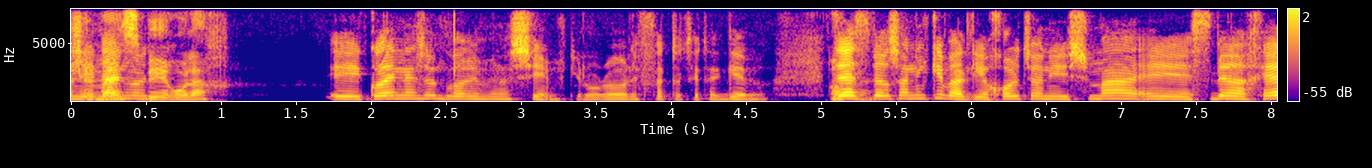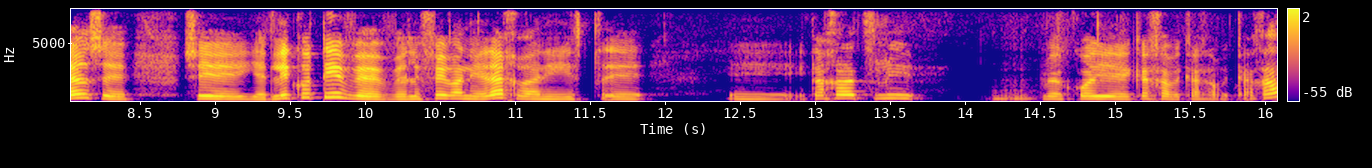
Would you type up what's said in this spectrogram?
שמה הסבירו לך? כל העניין של גברים ונשים, כאילו לא לפתות את הגבר. Okay. זה אוקיי. ההסבר שאני קיבלתי, יכול להיות שאני אשמע הסבר אחר ש, שידליק אותי ו, ולפיו אני אלך ואני אקח על עצמי, והכל יהיה ככה וככה וככה.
